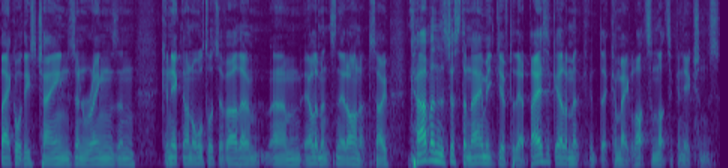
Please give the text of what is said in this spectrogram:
make all these chains and rings and connect on all sorts of other um, elements that are on it. So carbon is just the name we give to that basic element that can make lots and lots of connections.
